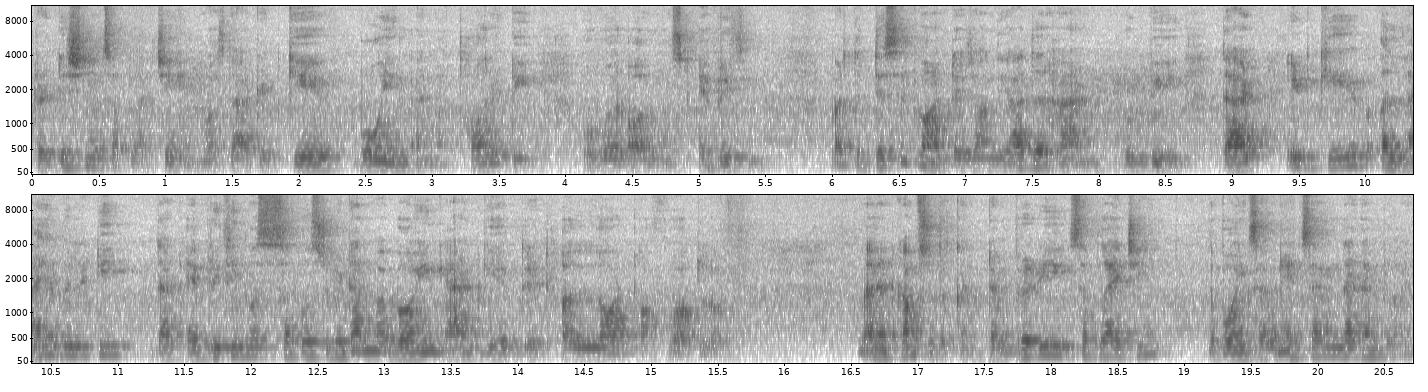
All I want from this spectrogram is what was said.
traditional supply chain was that it gave Boeing an authority over almost everything. But the disadvantage on the other hand would be that it gave a liability that everything was supposed to be done by Boeing and gave it a lot of workload. When it comes to the contemporary supply chain, the Boeing 787 that employed,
